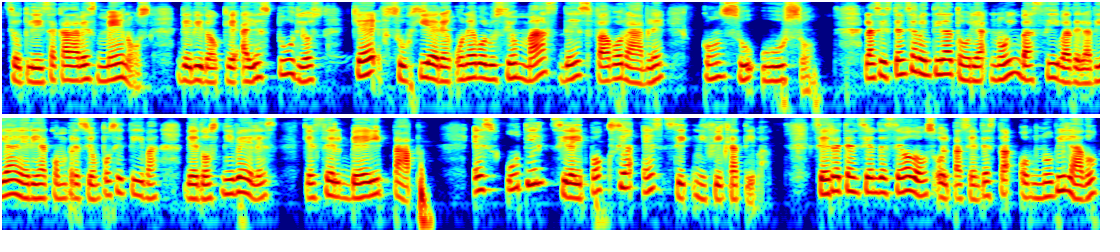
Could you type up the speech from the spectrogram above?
se utiliza cada vez menos debido a que hay estudios que sugieren una evolución más desfavorable con su uso. La asistencia ventilatoria no invasiva de la vía aérea con presión positiva de dos niveles, que es el BIPAP, es útil si la hipoxia es significativa. Si hay retención de CO2 o el paciente está obnubilado,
